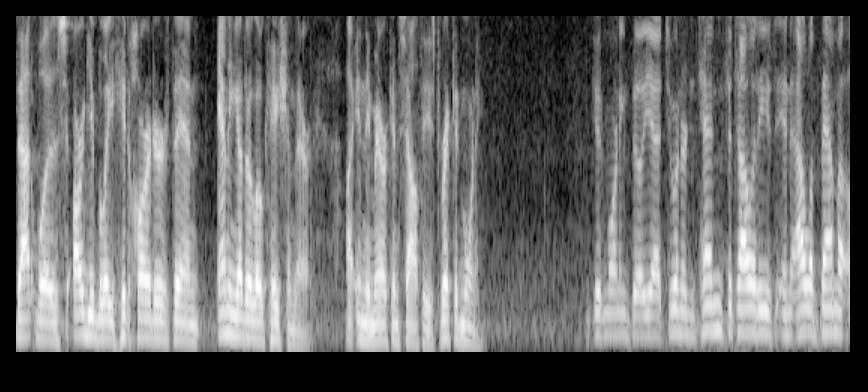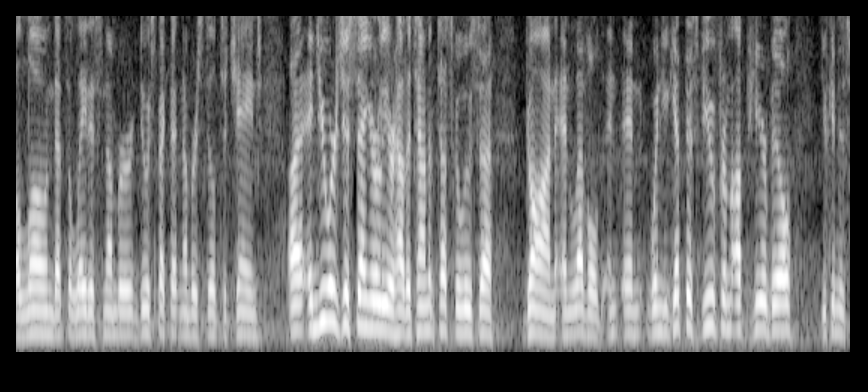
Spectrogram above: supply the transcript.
that was arguably hit harder than any other location there uh, in the American Southeast. Rick, good morning. Good morning, Bill. Yeah, 210 fatalities in Alabama alone. That's the latest number. Do expect that number still to change. Uh, and you were just saying earlier how the town of Tuscaloosa gone and leveled. And, and when you get this view from up here, Bill, you can, as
